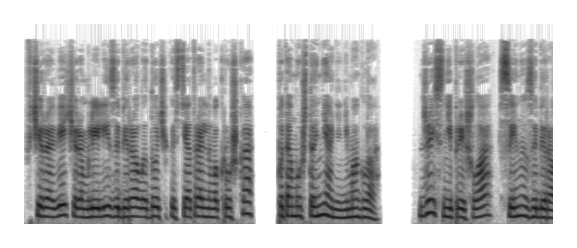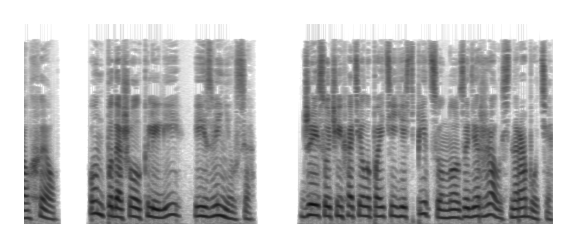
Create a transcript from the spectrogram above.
Вчера вечером Лили забирала дочек из театрального кружка, потому что няня не могла. Джейс не пришла, сына забирал Хэл. Он подошел к Лили и извинился. Джейс очень хотела пойти есть пиццу, но задержалась на работе.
